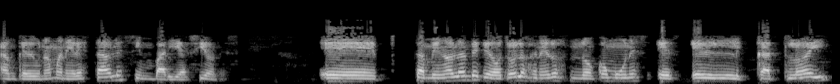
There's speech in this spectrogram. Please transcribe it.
aunque de una manera estable, sin variaciones. Eh, también hablan de que otro de los géneros no comunes es el Katloi,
